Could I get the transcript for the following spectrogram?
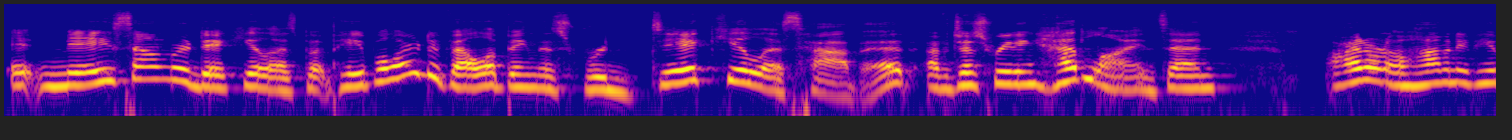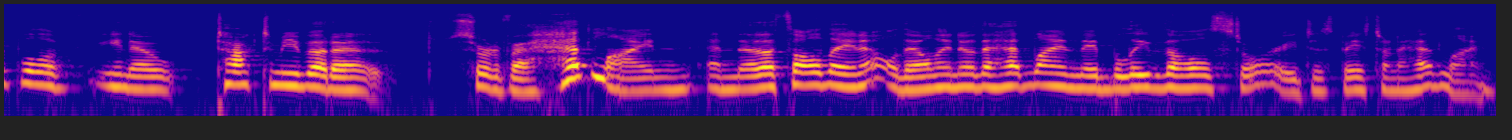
It may sound ridiculous, but people are developing this ridiculous habit of just reading headlines. And I don't know how many people have, you know, talked to me about a sort of a headline and that's all they know. They only know the headline, they believe the whole story just based on a headline.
